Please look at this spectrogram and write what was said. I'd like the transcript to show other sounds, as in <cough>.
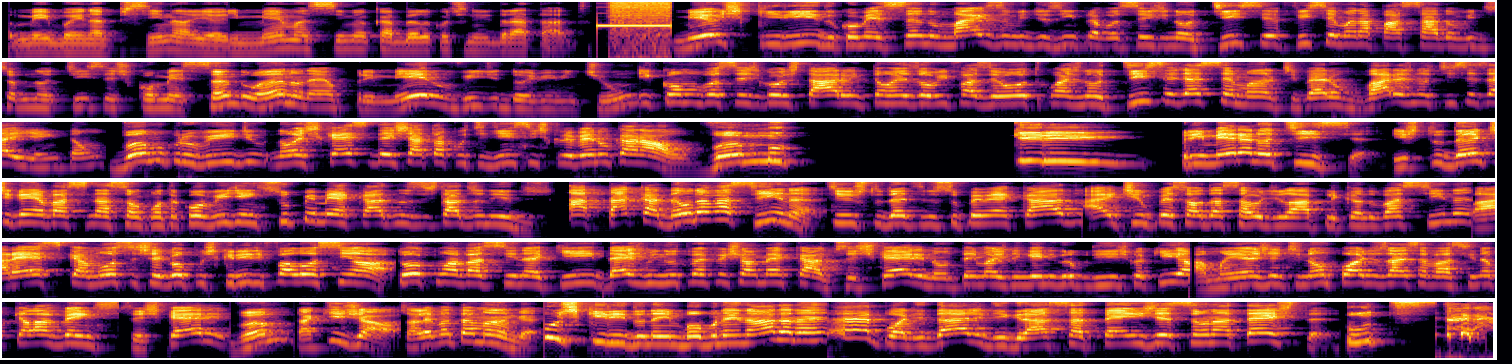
Tomei banho na piscina e mesmo assim meu cabelo continua hidratado. Meus queridos, começando mais um videozinho pra vocês de notícia. Fiz semana passada um vídeo sobre notícias começando o ano, né? O primeiro vídeo de 2021. E como vocês gostaram, então resolvi fazer outro com as notícias da semana. Tiveram várias notícias aí, hein? Então vamos pro vídeo. Não esquece de deixar tua curtidinha e se inscrever no canal. Vamos, querido! Primeira notícia: estudante ganha vacinação contra Covid em supermercado nos Estados Unidos. Atacadão da vacina. Tinha estudantes no supermercado, aí tinha o pessoal da saúde lá aplicando vacina. Parece que a moça chegou pros queridos e falou assim: ó, tô com uma vacina aqui, 10 minutos vai fechar o mercado. Vocês querem? Não tem mais ninguém no grupo de risco aqui. Amanhã a gente não pode usar essa vacina porque ela vence. Vocês querem? Vamos? Tá aqui já, ó. Só levanta a manga. Os queridos nem bobo nem nada, né? É, pode dar-lhe de graça até injeção na testa. Putz. <laughs>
